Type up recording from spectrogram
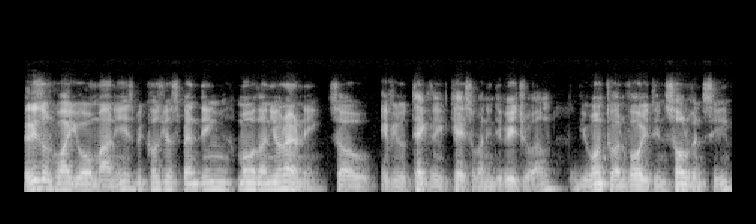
The reason why you owe money is because you're spending more than you're earning. So, if you take the case of an individual, you want to avoid insolvency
